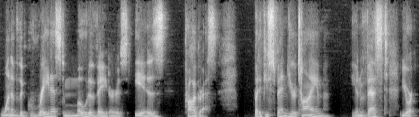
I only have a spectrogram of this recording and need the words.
One of the greatest motivators is progress. But if you spend your time, you invest your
